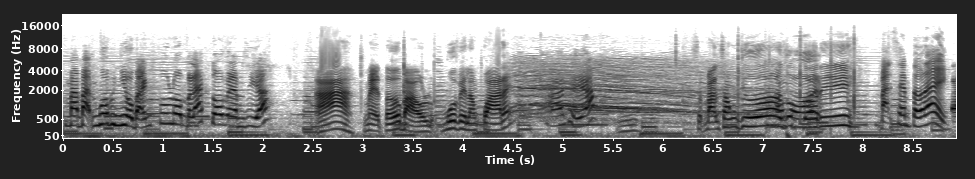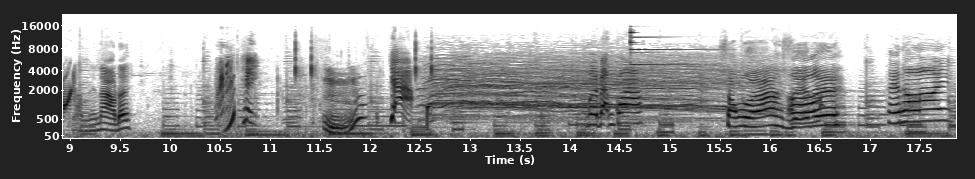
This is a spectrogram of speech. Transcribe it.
Mà bạn mua nhiều bánh Fulo Blasto về làm gì á? À mẹ tớ bảo mua về làm quà đấy. À thế á? Bạn xong chưa? Xong giúp rồi. tớ đi Bạn xem tớ đây. Làm thế nào đây? Chà. Mời bạn qua. Xong rồi á dễ Ờ. thế. Thế thôi.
